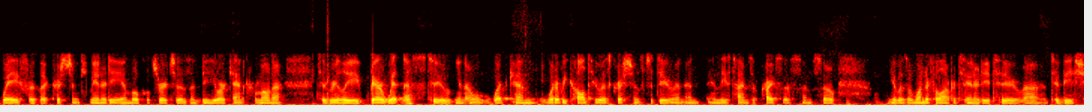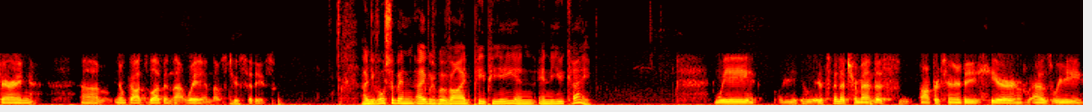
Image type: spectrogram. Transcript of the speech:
way for the Christian community and local churches in New York and Cremona to really bear witness to you know what can what are we called to as Christians to do in, in, in these times of crisis and so it was a wonderful opportunity to uh, to be sharing um, you know God's love in that way in those two cities. And you've also been able to provide PPE in, in the UK. We, we it's been a tremendous opportunity here as we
